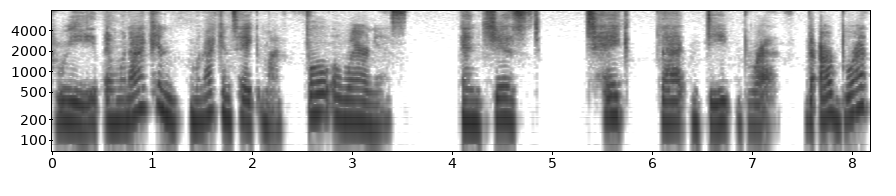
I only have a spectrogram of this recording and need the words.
breathe. And when I can, when I can take my full awareness and just take that deep breath, that our breath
